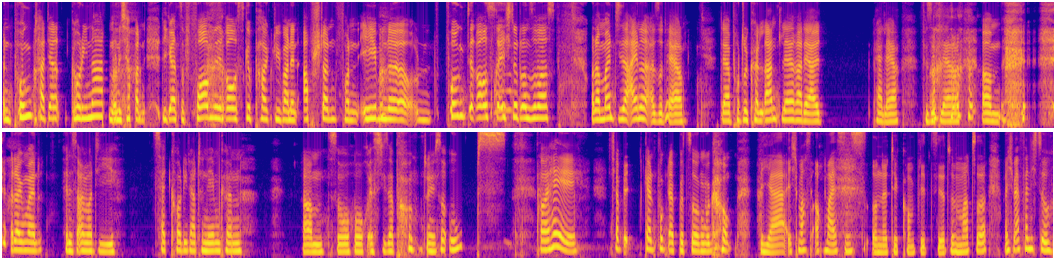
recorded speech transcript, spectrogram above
ein Punkt hat ja Koordinaten. Und ich habe dann die ganze Formel rausgepackt, wie man den Abstand von Ebene und Punkte rausrechnet und sowas. Und dann meint dieser eine, also der, der Protokollantlehrer, der halt Herr Lehr, Physiklehrer, ähm, hat er gemeint, hättest du einmal die Z-Koordinate nehmen können. Ähm, so hoch ist dieser Punkt. Und ich so, ups. Aber hey, ich habe keinen Punkt abgezogen bekommen. Ja, ich mache es auch meistens unnötig komplizierte Mathe, weil ich mir einfach nicht so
